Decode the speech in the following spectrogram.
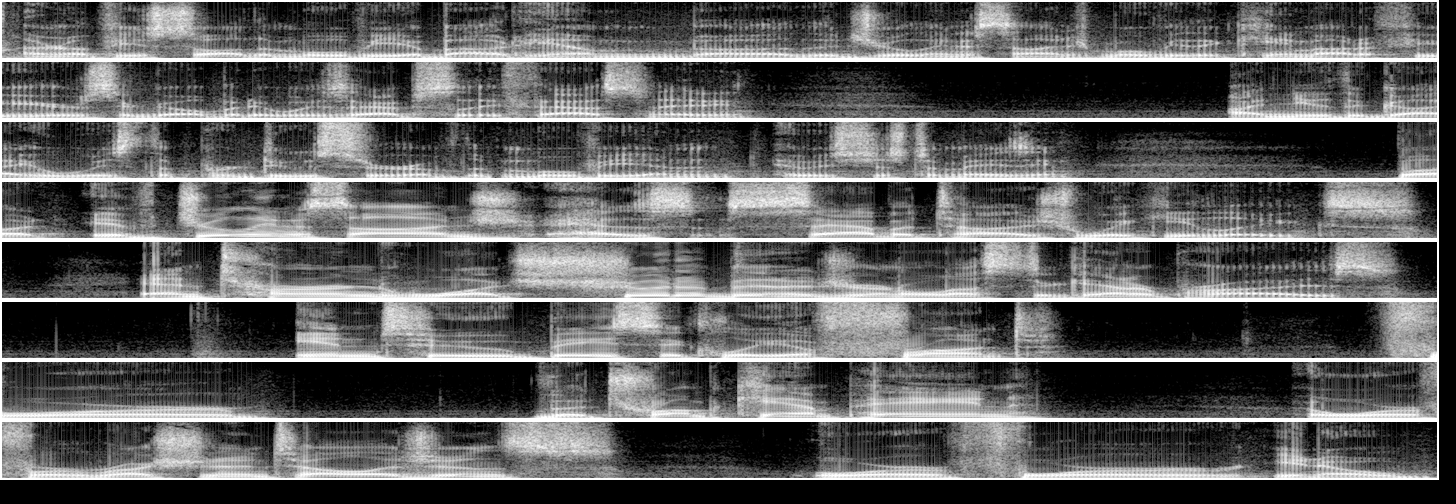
I don't know if you saw the movie about him, uh, the Julian Assange movie that came out a few years ago, but it was absolutely fascinating. I knew the guy who was the producer of the movie, and it was just amazing. But if Julian Assange has sabotaged WikiLeaks and turned what should have been a journalistic enterprise into basically a front for the Trump campaign or for Russian intelligence or for, you know,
